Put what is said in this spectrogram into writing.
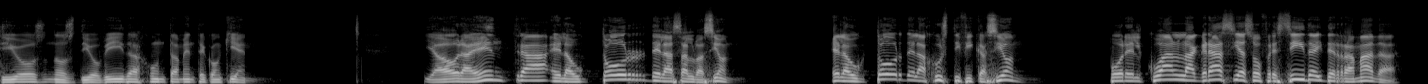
Dios nos dio vida juntamente con quién. Y ahora entra el autor de la salvación, el autor de la justificación, por el cual la gracia es ofrecida y derramada.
